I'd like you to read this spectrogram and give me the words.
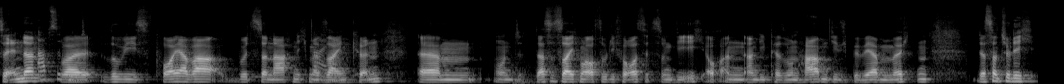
zu ändern, Absolut. weil so wie es vorher war, wird es danach nicht mehr Nein. sein können. Ähm, und das ist, sage ich mal, auch so die Voraussetzung, die ich auch an, an die Personen haben, die sich bewerben möchten. Das ist natürlich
